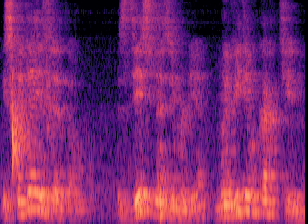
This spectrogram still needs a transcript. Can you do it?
исходя из этого, здесь на Земле мы видим картину,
